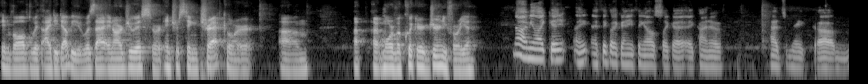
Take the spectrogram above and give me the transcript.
involved with IDW? Was that an arduous or interesting trek or um, a, a more of a quicker journey for you? No, I mean, like I, I think like anything else, like I, I kind of had to make um,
